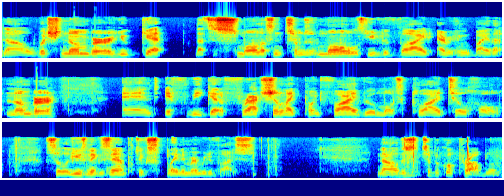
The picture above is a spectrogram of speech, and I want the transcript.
Now, which number you get that's the smallest in terms of moles, you divide everything by that number. And if we get a fraction like 0.5, we'll multiply till whole. So we'll use an example to explain the memory device. Now, this is a typical problem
